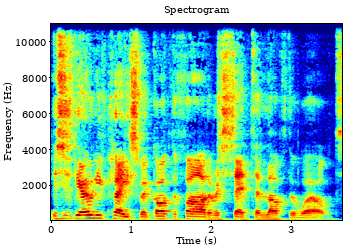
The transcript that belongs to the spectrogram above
This is the only place where God the Father is said to love the world.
